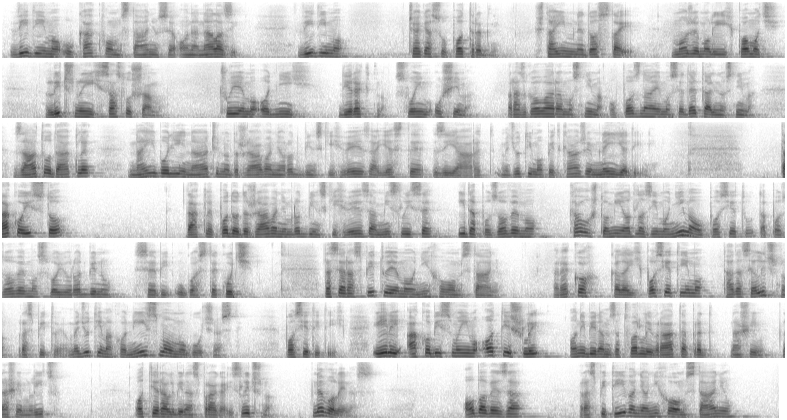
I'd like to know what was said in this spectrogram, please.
vidimo u kakvom stanju se ona nalazi. Vidimo čega su potrebni, šta im nedostaje, možemo li ih pomoći, lično ih saslušamo, čujemo od njih direktno, svojim ušima, razgovaramo s njima, upoznajemo se detaljno s njima. Zato, dakle, najbolji način održavanja rodbinskih veza jeste zijaret. Međutim, opet kažem, ne jedini. Tako isto, dakle, pod održavanjem rodbinskih veza misli se i da pozovemo, kao što mi odlazimo njima u posjetu, da pozovemo svoju rodbinu sebi u goste kući. Da se raspitujemo o njihovom stanju. Reko, kada ih posjetimo, tada se lično raspitujemo. Međutim, ako nismo u mogućnosti posjetiti ih, ili ako bismo im otišli, oni bi nam zatvorili vrata pred našim, našem licu, otjerali bi nas praga i slično, ne voli nas. Obaveza raspitivanja o njihovom stanju,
